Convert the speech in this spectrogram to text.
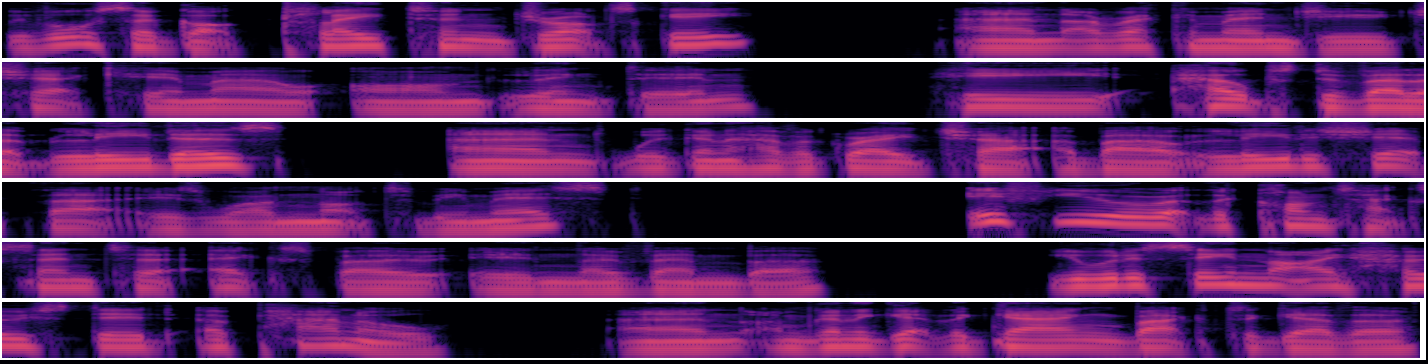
We've also got Clayton Drotsky, and I recommend you check him out on LinkedIn. He helps develop leaders, and we're going to have a great chat about leadership. That is one not to be missed. If you were at the Contact Center Expo in November, you would have seen that I hosted a panel, and I'm going to get the gang back together,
